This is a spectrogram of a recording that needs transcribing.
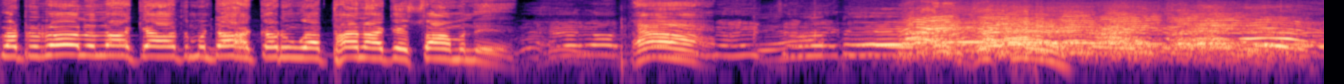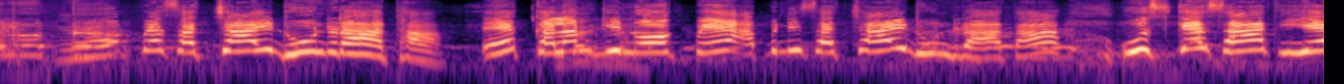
पेट्रोल ला के आत्मदाह करूँगा थाना के सामने। हाँ। पे सच्चाई ढूंढ रहा था। एक कलम की नोक पे अपनी सच्चाई ढूंढ रहा था। उसके साथ ये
